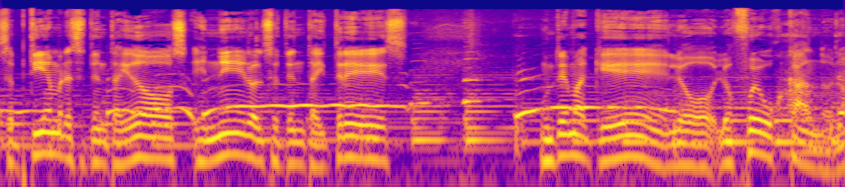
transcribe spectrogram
septiembre 72, enero del 73. Un tema que lo, lo fue buscando, ¿no?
